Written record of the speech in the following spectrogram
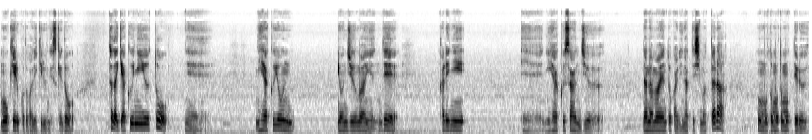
儲けることができるんですけど、ただ逆に言うと、えー、240万円で仮に、えー、237万円とかになってしまったらもともと持ってる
